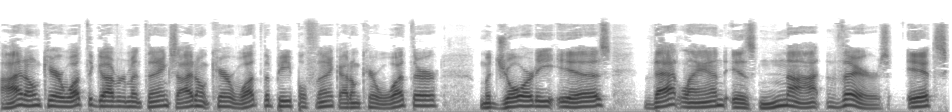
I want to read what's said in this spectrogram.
I don't care what the government thinks. I don't care what the people think. I don't care what their majority is. That land is not theirs. It's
